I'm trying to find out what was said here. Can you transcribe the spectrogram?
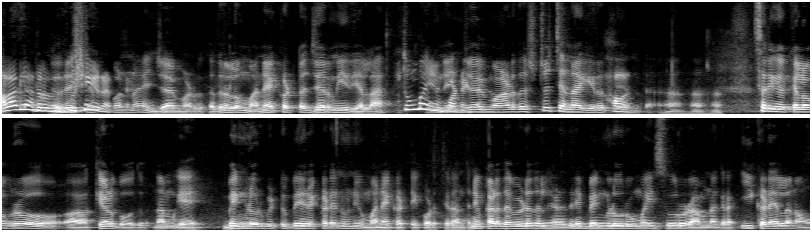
ಆವಾಗಲೇ ಅದರ ಖುಷಿ ಇರುತ್ತೆ. ಎಂಜಾಯ್ ಮಾಡಬೇಕು. ಅದರಲ್ಲೂ ಮನೆ ಕಟ್ಟೋ ಜರ್ನಿ ಇದೆಯಲ್ಲ ತುಂಬಾ ಇಂಪಾರ್ಟೆಂಟ್ ಎಂಜಾಯ್ ಮಾಡಿದಷ್ಟು ಚೆನ್ನಾಗಿರುತ್ತೆ ಅಂತ. ಸರ್ ಈಗ ಕೆಲವೊಬ್ರು ಕೇಳಬಹುದು ನಮಗೆ ಬೆಂಗಳೂರು ಬಿಟ್ಟು ಬೇರೆ ಕಡೆನೂ ನೀವು ಮನೆ ಕಟ್ಟಿ ಕೊಡ್ತೀರಾ ಅಂತ. ನೀವು ಕಳೆದ ವಿಡಿಯೋದಲ್ಲಿ ಹೇಳಿದ್ರಿ ಬೆಂಗಳೂರು ಮೈಸೂರು ರಾಮನಗರ ಈ ಕಡೆ ಎಲ್ಲ ನಾವು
